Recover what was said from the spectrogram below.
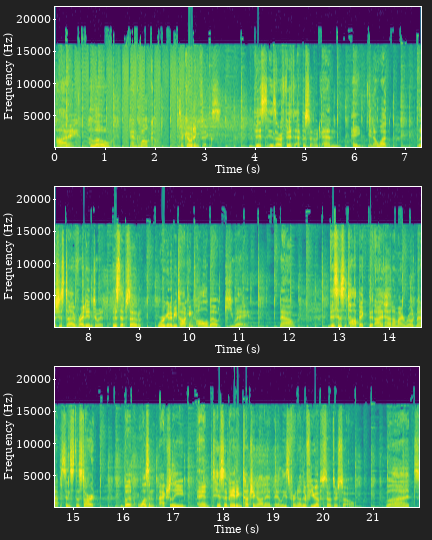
Hi, hello, and welcome to Coding Fyx. This is our fifth episode, and hey, you know what? Let's just dive right into it. This episode, we're going to be talking all about QA. Now, this is a topic that I've had on my roadmap since the start, but wasn't actually anticipating touching on it, at least for another few episodes or so. But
